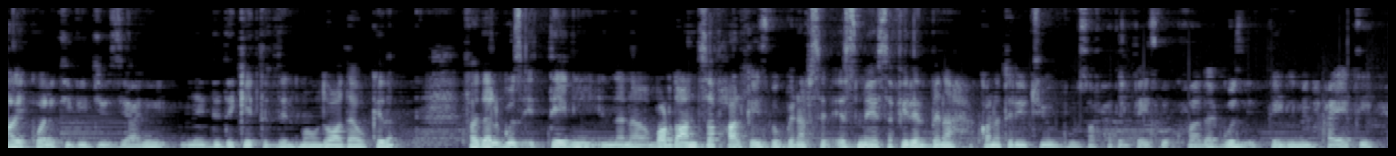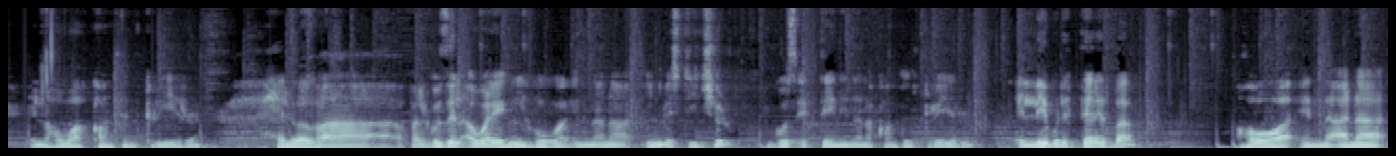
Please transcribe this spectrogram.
high quality videos يعني dedicated للموضوع ده وكده. فده الجزء التاني إن أنا برضه عندي صفحة على الفيسبوك بنفس الاسم هي سفير المنح قناة اليوتيوب وصفحة الفيسبوك. فده الجزء التاني من حياتي اللي هو content creator حلو ف... قوي فالجزء الأولاني هو إن أنا English teacher الجزء الثاني إن أنا content creator ال label الثالث بقى هو إن أنا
